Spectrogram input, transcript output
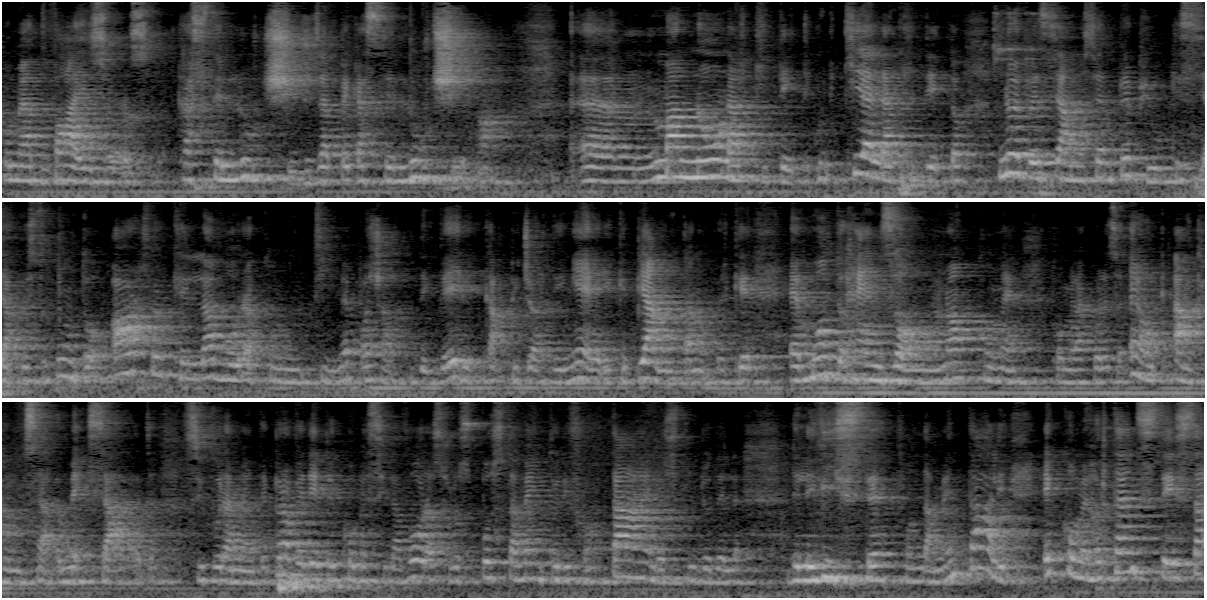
come advisors, Castellucci, Giuseppe Castellucci, no? Ehm, ma non architetti. Quindi chi è l'architetto? Noi pensiamo sempre più che sia a questo punto Arthur che lavora con un team e poi c'ha dei veri capi giardinieri che piantano perché è molto hands on, no? come, come, la collezione. È un, anche un make salad sicuramente, però vedete come si lavora sullo spostamento di fontane, lo studio del, delle viste fondamentali e come Hortense stessa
